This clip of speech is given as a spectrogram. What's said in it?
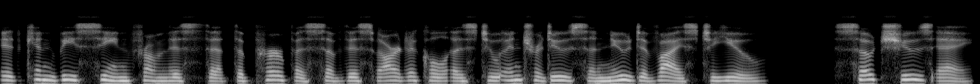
It can be seen from this that the purpose of this article is to introduce a new device to you, so choose A.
